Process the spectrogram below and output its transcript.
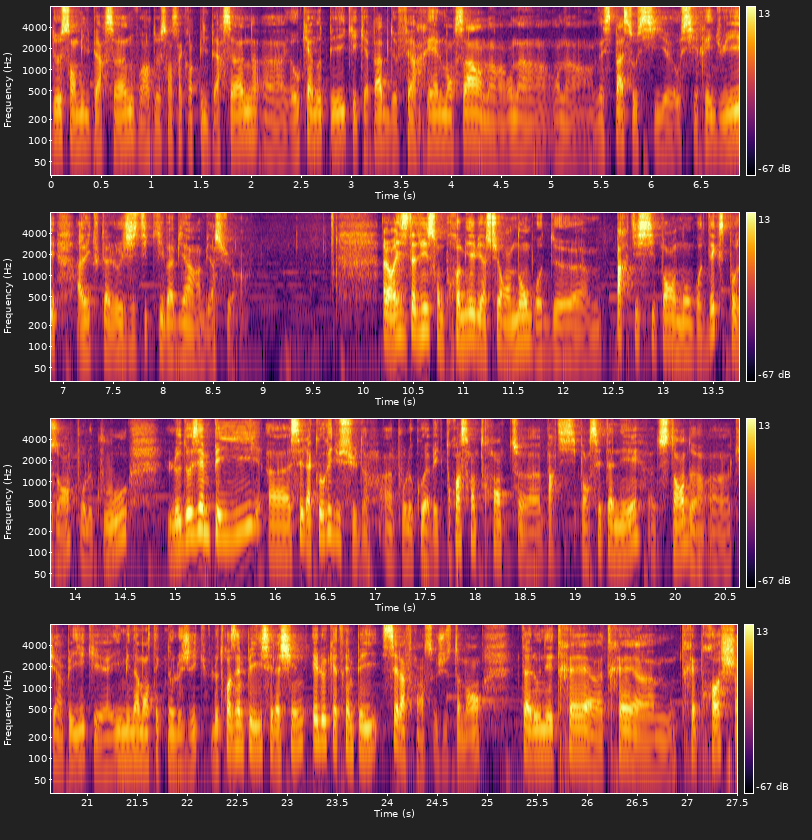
200 000 personnes, voire 250 000 personnes. aucun autre pays qui est capable de faire réellement ça. On a un espace aussi, euh, aussi réduit, avec toute la logistique qui va bien, hein, bien sûr. Alors les États-Unis sont premiers bien sûr en nombre de euh, participants, en nombre d'exposants pour le coup. Le deuxième pays, euh, c'est la Corée du Sud, hein, pour le coup avec 330 participants cette année, stand, qui est un pays qui est éminemment technologique. Le troisième pays, c'est la Chine, et le quatrième pays, c'est la France justement, talonné très très très proche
